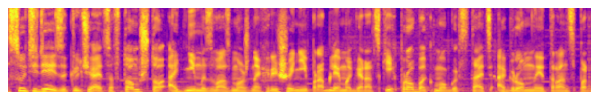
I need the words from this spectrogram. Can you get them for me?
Суть идеи заключается в том, что одним из возможных решений проблемы городских пробок могут стать огромные транспортные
